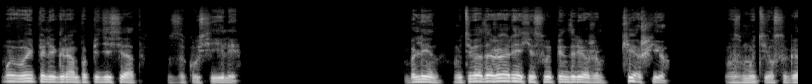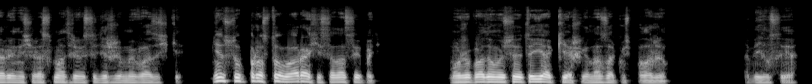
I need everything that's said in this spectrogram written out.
Мы выпили грамм по пятьдесят, закусили. «Блин, у тебя даже орехи с выпендрежем. Кешью!» — возмутился Горыныч, рассматривая содержимое вазочки. «Нет, чтоб простого арахиса насыпать. Можно подумать, что это я кешью на закусь положил». Обиделся я.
